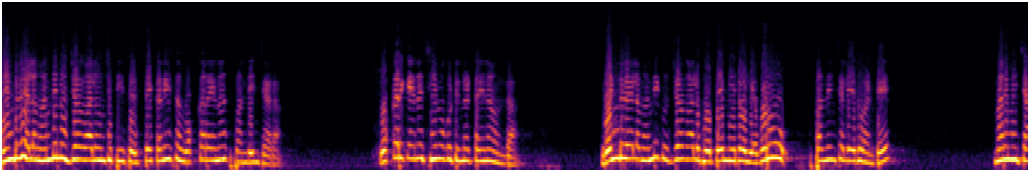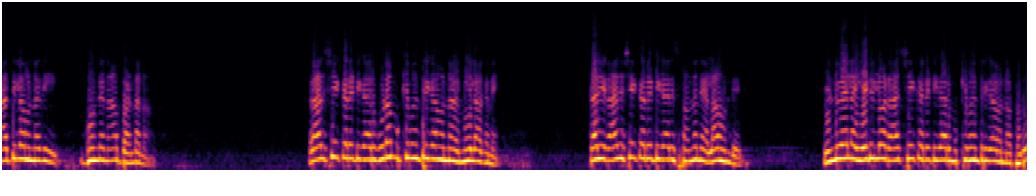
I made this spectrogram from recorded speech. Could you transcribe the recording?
రెండు వేల మందిని ఉద్యోగాల నుంచి తీసేస్తే కనీసం ఒక్కరైనా స్పందించారా? ఒక్కరికైనా చీమ కుట్టినట్టయినా ఉందా? రెండు వేల మందికి ఉద్యోగాలు పోతే మీరు ఎవరూ స్పందించలేదు అంటే? మరి మీ ఛాతిలో ఉన్నది గుండెనా బండనా? రాజశేఖర రెడ్డి గారు కూడా ముఖ్యమంత్రిగా ఉన్నారు మీలాగనే. కానీ రాజశేఖర రెడ్డి గారి స్పందన ఎలా ఉండేది? రెండు వేల ఏడులో రాజశేఖర రెడ్డి గారు ముఖ్యమంత్రిగా ఉన్నప్పుడు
